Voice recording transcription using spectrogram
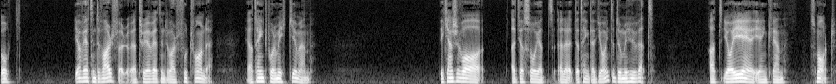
Och jag vet inte varför och jag tror jag vet inte varför fortfarande. Jag har tänkt på det mycket men det kanske var att jag såg att, eller att jag tänkte att jag är inte dum i huvudet. Att jag är egentligen smart.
